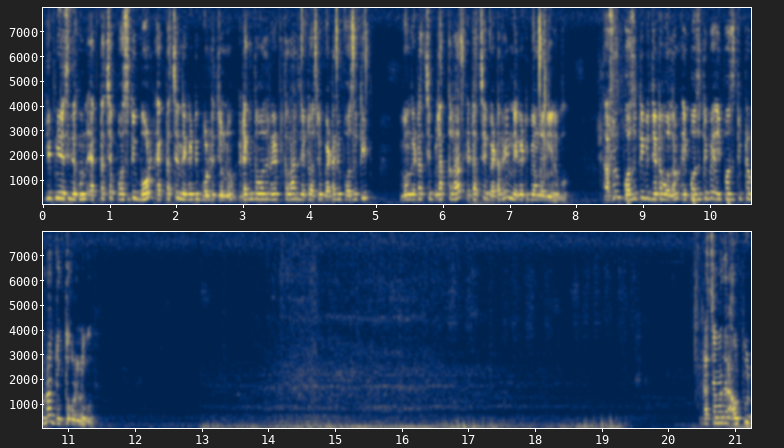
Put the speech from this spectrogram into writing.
ক্লিপ নিয়েছি দেখুন, একটা হচ্ছে পজিটিভ ভোল্ট একটা হচ্ছে নেগেটিভ ভোল্টের জন্য। এটা কিন্তু আমাদের রেড কালার যেটা হচ্ছে ব্যাটারি পজিটিভ এবং এটা হচ্ছে ব্ল্যাক কালার এটা হচ্ছে ব্যাটারি নেগেটিভে আমরা নিয়ে নেব। তা আসুন পজিটিভে যেটা বললাম, এই পজিটিভে এই পজিটিভটা আমরা যুক্ত করে নেব। এটা হচ্ছে আমাদের আউটপুট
